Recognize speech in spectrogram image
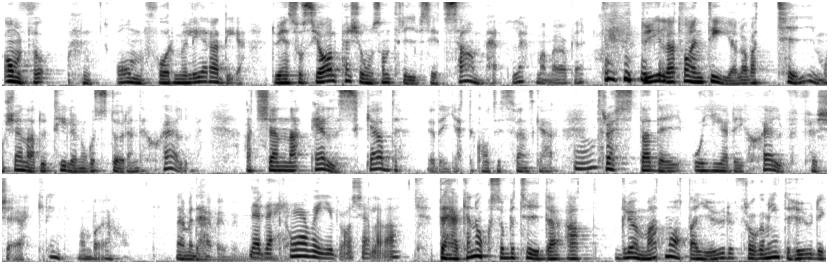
omf- omformulerar det. Du är en social person som trivs i ett samhälle. Man bara, okej. Du gillar att vara en del av ett team och känna att du tillhör något större än dig själv. Att känna älskad, ja, det är jättekonstigt svenska här, Ja. trösta dig och ge dig självförsäkring. Man bara. Nej men det här var Nej, det här var ingen bra källa va? det här kan också betyda att glömma att mata djur. Fråga mig inte hur det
